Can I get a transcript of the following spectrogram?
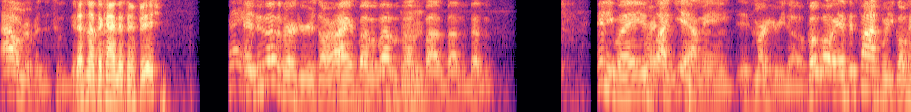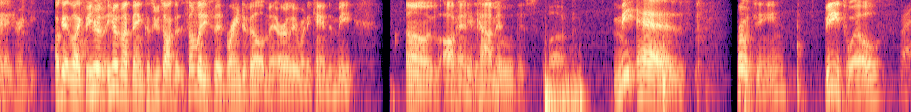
I don't remember the two. That's not the kind that's in fish. Right. Hey, this other mercury is all right. Blah blah blah blah blah Mhm. blah blah blah. blah. Anyway, it's Right. like, yeah, I mean, it's mercury though. Go go. If it's fine for you, go ahead and drink it. Okay, like see here's here's my thing because you talked. Somebody said brain development earlier when it came to meat. Um, it was an Shit offhanded is comment. smooth as fuck. Meat has protein, B12, right.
